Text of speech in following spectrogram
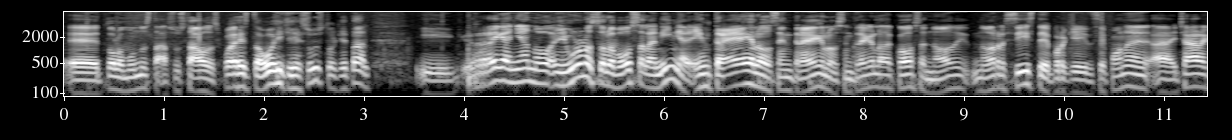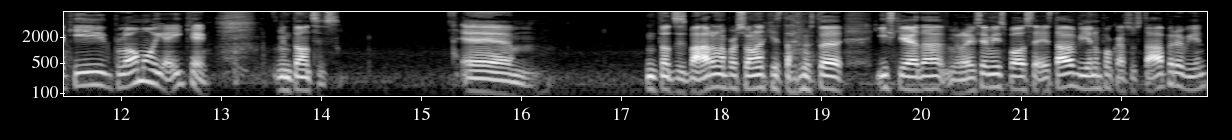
Eh, todo el mundo está asustado después, está, uy, qué susto, qué tal. Y regañando, y uno no solo voz a la niña, entréguelos, entréguelos, entrega la cosa, no, no resiste porque se pone a echar aquí plomo y ahí qué. Entonces, eh, entonces bajaron a la persona que está a nuestra izquierda, revisé a mi esposa, estaba bien, un poco asustada, pero bien.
